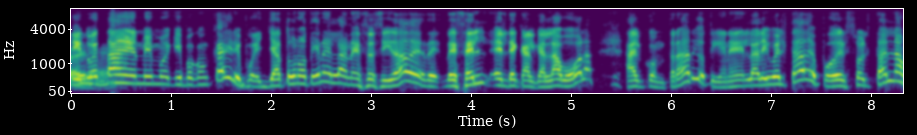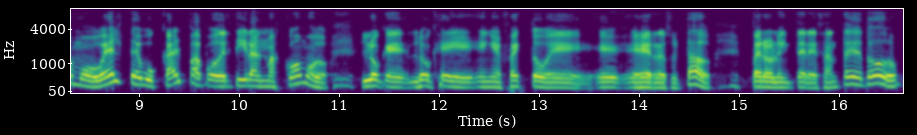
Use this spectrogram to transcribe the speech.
si tú estás en el mismo equipo con Kyrie, pues ya tú no tienes la necesidad de, de, ser el de cargar la bola. Al contrario, tienes la libertad de poder soltarla, moverte, buscar para poder tirar más cómodo, lo que, lo que en efecto es es el resultado. Pero lo interesante de todo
